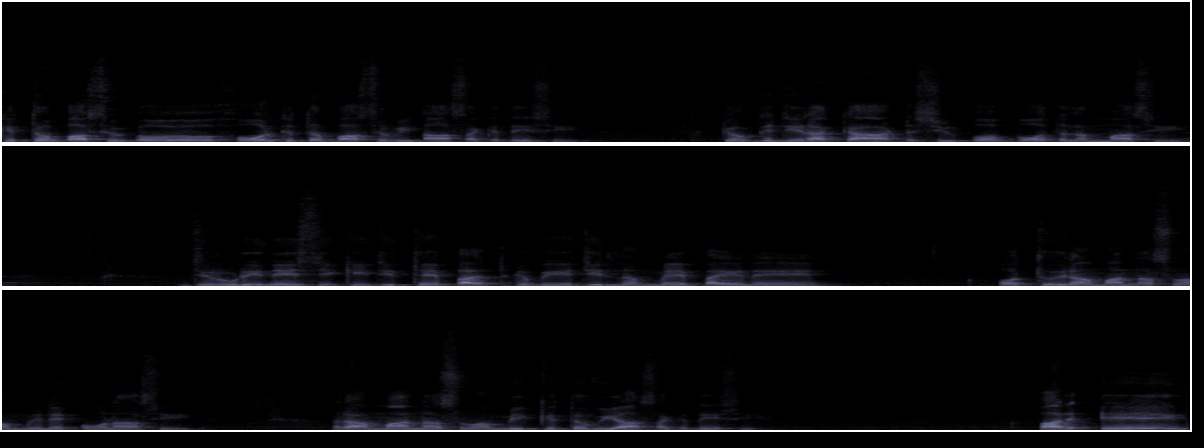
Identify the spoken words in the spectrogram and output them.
ਕਿਤੋਂ ਪਾਸੇ, ਉਹ ਹੋਰ ਕਿਤੋਂ ਪਾਸੇ ਵੀ ਆ ਸਕਦੇ ਸੀ? ਕਿਉਂਕਿ ਜਿਹੜਾ ਘਾਟ ਸੀ, ਉਹ ਬਹੁਤ ਲੰਮਾ ਸੀ। ਜ਼ਰੂਰੀ ਨਹੀਂ ਸੀ ਕਿ ਜਿੱਥੇ ਭਗਤ ਕਬੀਰ ਜੀ ਲੰਮੇ ਪਏ ਨੇ, ਉੱਥੋਂ ਹੀ ਰਾਮਾਨੰਦ ਸੁਆਮੀ ਨੇ ਆਉਣਾ ਸੀ। ਰਾਮਾਨੰਦ ਸੁਆਮੀ ਕਿਤੋਂ ਵੀ ਆ ਸਕਦੇ ਸੀ? ਪਰ ਇਹ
